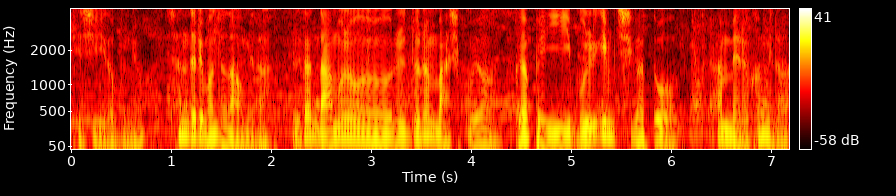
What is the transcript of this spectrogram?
계시더군요. 찬들이 먼저 나옵니다. 일단 나물들은 맛있고요. 그 옆에 이 물김치가 또 한 매력합니다.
